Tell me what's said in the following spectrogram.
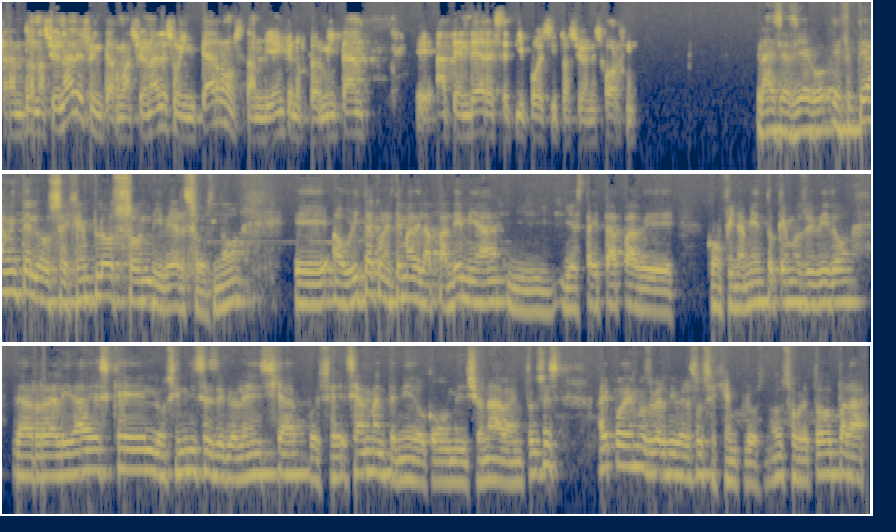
tanto nacionales o internacionales o internos también, que nos permitan atender este tipo de situaciones? Jorge. Gracias, Diego. Efectivamente, los ejemplos son diversos, ¿no? ahorita con el tema de la pandemia y esta etapa de confinamiento que hemos vivido, la realidad es que los índices de violencia pues, se, han mantenido, como mencionaba. Entonces, ahí podemos ver diversos ejemplos, ¿no? sobre todo para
